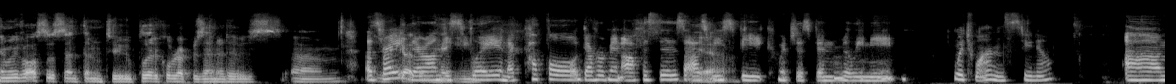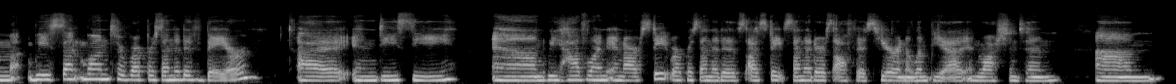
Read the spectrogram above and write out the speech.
And we've also sent them to political representatives. Um, That's right. They're on hanging. display in a couple government offices as yeah. we speak, which has been really neat. Which ones? Do you know? Um, we sent one to Representative Beyer uh, in DC, and we have one in our state representatives, our state senator's office here in Olympia in Washington. Um,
